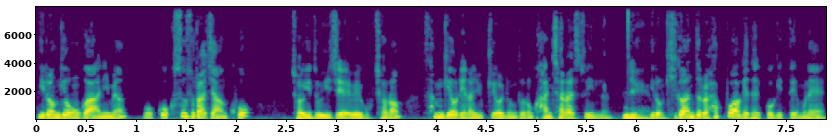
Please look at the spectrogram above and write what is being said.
이런 경우가 아니면 뭐 꼭 수술하지 않고 저희도 이제 외국처럼 3개월이나 6개월 정도는 관찰할 수 있는 예. 이런 기관들을 확보하게 될 거기 때문에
